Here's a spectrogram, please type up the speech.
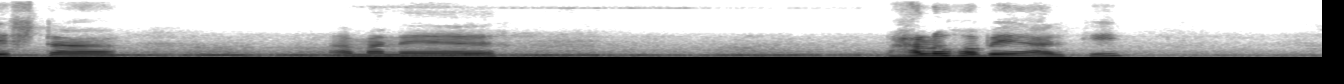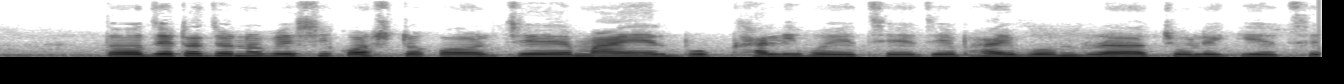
দেশটা মানে ভালো হবে আর কি। তো যেটার জন্য বেশি কষ্টকর যে মায়ের বুক খালি হয়েছে, যে ভাই বোনরা চলে গিয়েছে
